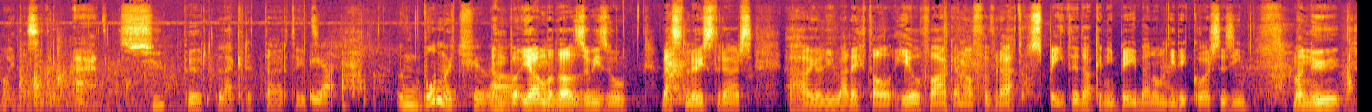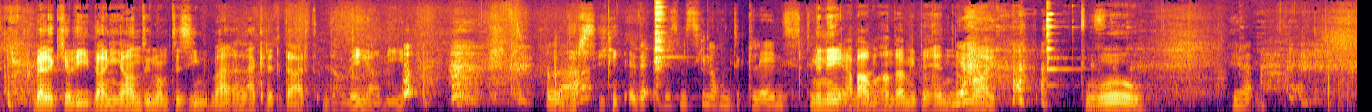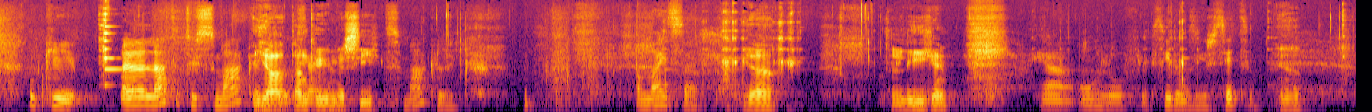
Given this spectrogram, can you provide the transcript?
Maar dat ziet er echt super lekkere taart uit. Ja, een bommetje wel. Een ja, maar dat sowieso. Beste luisteraars, gaan jullie wellicht al heel vaak en afgevraagd. Oh, spijtig dat ik er niet bij ben om die decors te zien. Maar nu wil ik jullie dat niet aandoen om te zien wat een lekkere taart dat wij gaan eten. Voilà. Merci. Het is misschien nog een te klein stukje. Nee, nee, ah, wel, we gaan daarmee beginnen. Amai. Wow. Ja. Oké, eh, laat het u smaken. Ja, dank u, merci. Smakelijk. Amai, zeg. Ja. Leeg, hè? Ja, ongelooflijk. Zie ons hier zitten. Ja.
